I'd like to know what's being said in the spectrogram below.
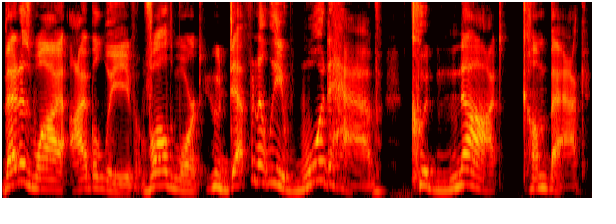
that is why I believe Voldemort, who definitely would have, could not come back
